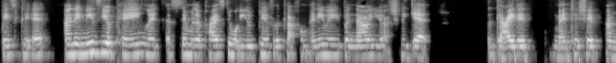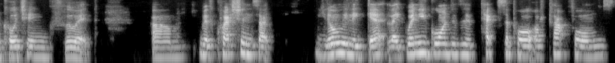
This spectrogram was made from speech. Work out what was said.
basically it. And it means you're paying like a similar price to what you'd pay for the platform anyway, but now you actually get a guided mentorship and coaching through it um, with questions that you don't really get. Like when you go onto the tech support of platforms,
